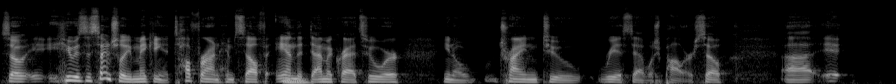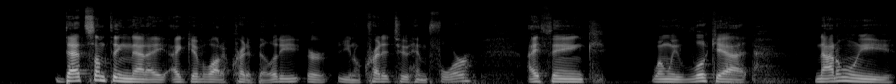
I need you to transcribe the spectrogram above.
So i he was essentially making it tougher on himself and the Mm-hmm. Democrats who were, you know, trying to reestablish power. So, uh, it, that's something that I, I give a lot of credibility or you know credit to him for. I think when we look at not only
